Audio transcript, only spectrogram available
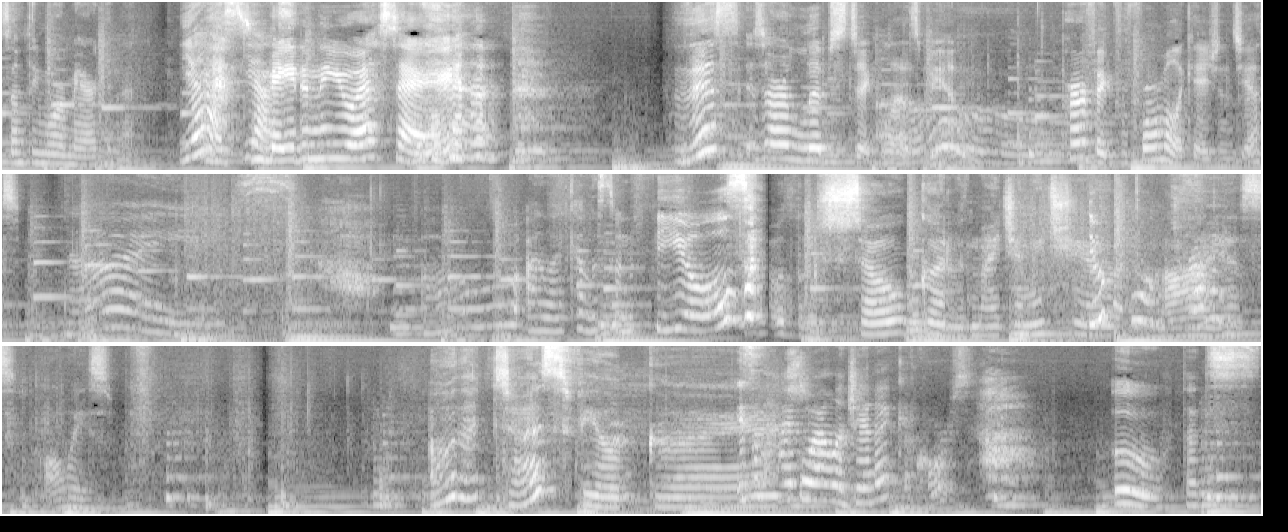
Something more American then. Yes, yes. made in the USA. This is our lipstick lesbian. Oh. Perfect for formal occasions, yes? Nice. Oh, I like how this one feels. That would look so good with my Jimmy Choo. Ah, yes, always. Oh, that does feel good. Is it hypoallergenic? Of course. Ooh, that's.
